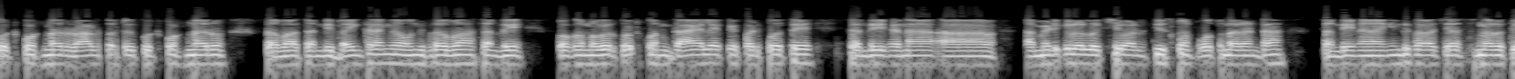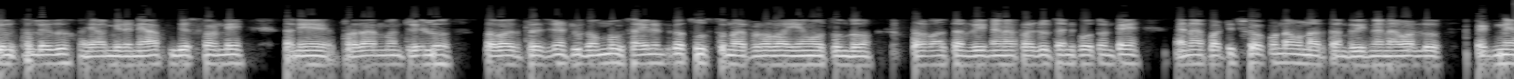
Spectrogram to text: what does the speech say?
కొట్టుకుంటున్నారు రాళ్లతోటి కొట్టుకుంటున్నారు ప్రభా తండ్రి భయంకరంగా ఉంది ప్రభా తండ్రి ఒకరినొకరు కొట్టుకొని గాయాలైపోయి పడిపోతే తండ్రి ఆ మెడికల్ లో వచ్చి వాళ్ళు తీసుకొని పోతున్నారంట తండ్రి ఎందుకు అలా చేస్తున్నారో తెలుస్తలేదు అయ్యా మీరు జ్ఞాపకం చేసుకోండి తన ప్రధానమంత్రిలు ప్రభా ప్రెసిడెంట్లు గమ్ము సైలెంట్ గా చూస్తున్నారు ప్రభా ఏమవుతుందో తర్వాత తండ్రి నేను ప్రజలు చనిపోతుంటే ఆయన పట్టించుకోకుండా ఉన్నారు తండ్రి నేను వాళ్ళు వెంటనే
